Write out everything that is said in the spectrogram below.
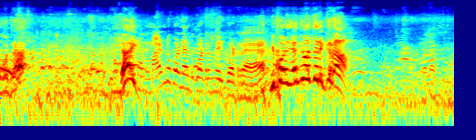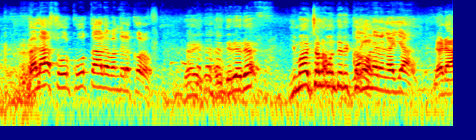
கொட்டுற? டேய்! மண்ணு கொண்டாந்து கொட்டுற மாதிரி கொட்டுற. இப்போ எங்க வந்து இருக்கிறோம் பெலாசூர் கூத்தாட வந்திருக்கிறோம். டேய் அது தெரியாதே. இமாச்சலம் வந்து இருக்கிறோம் கவர்னருங்க ஐயா டேடா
